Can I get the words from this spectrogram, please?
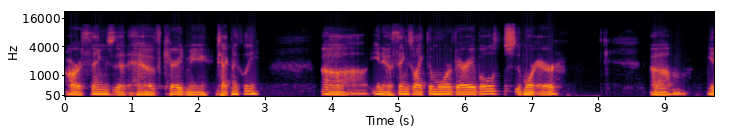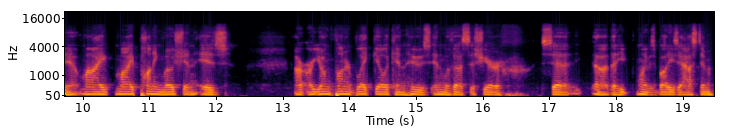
are things that have carried me technically. Uh, you know, things like the more variables, the more error. Um, you know, my my punting motion is our, our, young punter Blake Gillikin, who's in with us this year, said uh, that he one of his buddies asked him,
